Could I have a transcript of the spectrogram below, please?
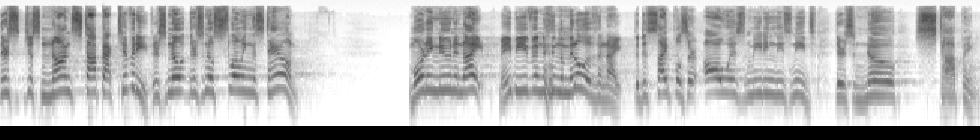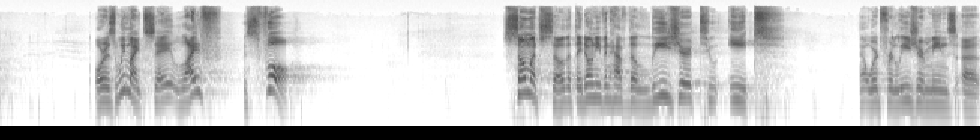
there's just nonstop activity. There's no, there's no slowing this down. Morning, noon, and night, maybe even in the middle of the night. The disciples are always meeting these needs. There's no stopping. Or as we might say, life is full. So much so that they don't even have the leisure to eat. That word for leisure means a,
